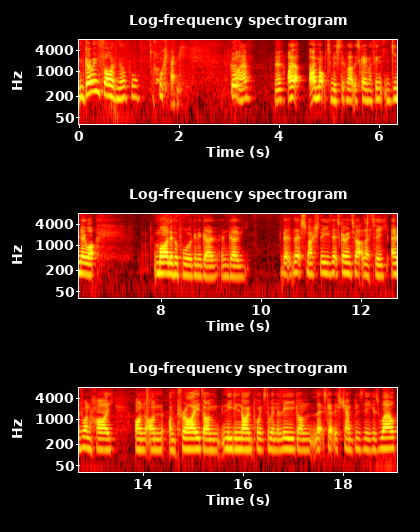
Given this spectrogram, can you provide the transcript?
I'm going 5-0, Paul. Okay. Good. I am. Yeah. I, I'm optimistic about this game. I think, you know what, my Liverpool are going to go and go, let, let's smash these, let's go into Atleti, everyone high, on, on, on pride, on needing nine points to win the league, on let's get this Champions League as well.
